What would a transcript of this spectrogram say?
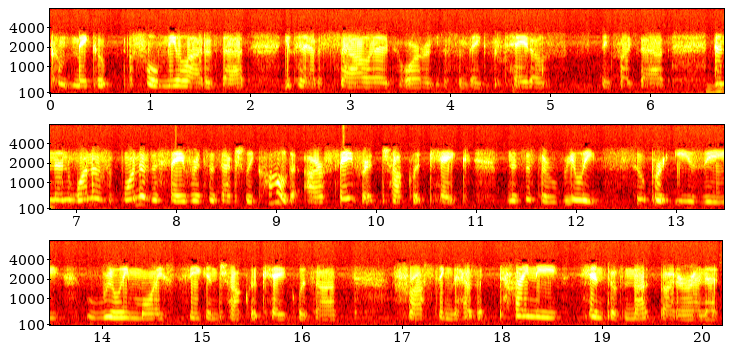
com- make a, a full meal out of that. You can add a salad or you know, some baked potatoes things like that. Mm-hmm. And then one of one of the favorites is actually called our favorite chocolate cake. And it's just a really super easy, really moist vegan chocolate cake with a frosting that has a tiny hint of nut butter in it.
